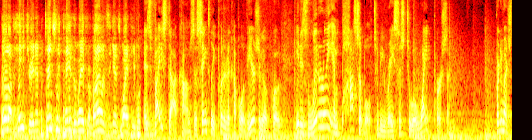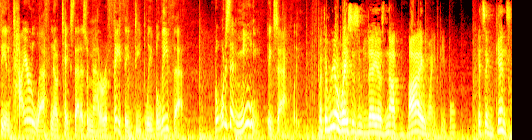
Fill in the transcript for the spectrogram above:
build up hatred and potentially pave the way for violence against white people. As Vice.com succinctly put it a couple of years ago, quote, it is literally impossible to be racist to a white person. Pretty much the entire left now takes that as a matter of faith. They deeply believe that. But what does that mean exactly? But the real racism today is not by white people. It's against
